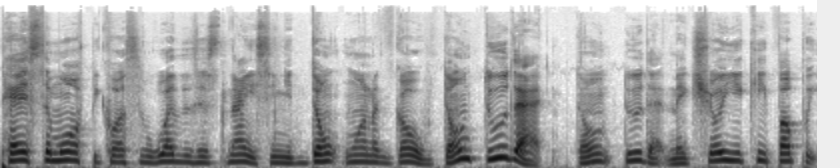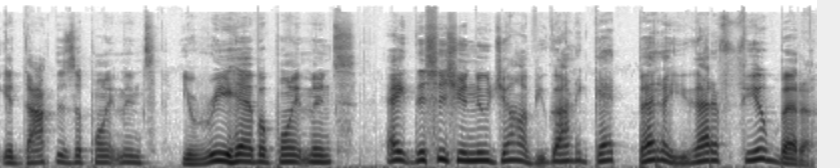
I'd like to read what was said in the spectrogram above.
pass them off because the weather is nice and you don't want to go. Don't do that. Don't do that. Make sure you keep up with your doctor's appointments, your rehab appointments. Hey, this is your new job. You got to get better. You got to feel better.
